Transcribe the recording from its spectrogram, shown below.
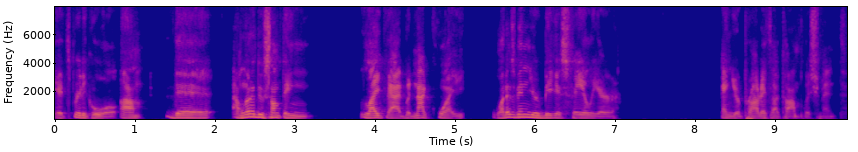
It's pretty cool. Um, the I'm going to do something like that, but not quite. What has been your biggest failure and your proudest accomplishment?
